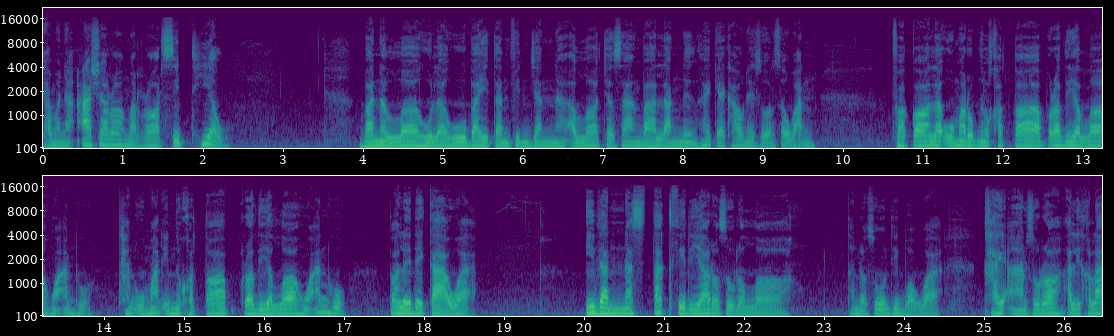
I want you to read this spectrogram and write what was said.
จำไว้นะอาชารอมารอดสิบเที่ยวบานัลลอฮุละหูไบตันฟินจันนะอัลลอฮ์จะสร้างบ้านหลังหนึ่งให้แก่เขาในสวนสวรรค์ฟะกอละอุมารุบนุลขตอบรดิยัลลอฮุอันหุท่านอุมัรอิบนุขตอบรดิยัลลอฮุอันหุก็เลยได้กล่าวว่าอิดันนัสตักซิริยารอซูลลอฮ์ ท่านรอซูลที่บอกว่า ใครอ่านสุรอัลิคลา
